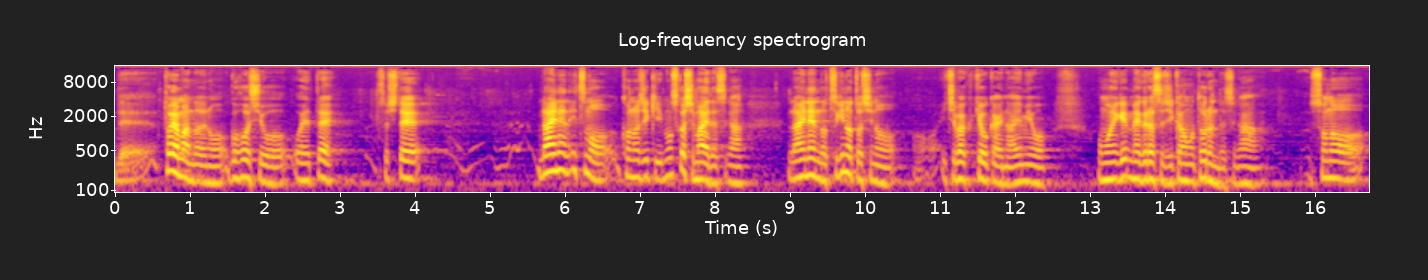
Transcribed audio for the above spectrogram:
で富山でのご奉仕を終えてそして来年いつもこの時期もう少し前ですが来年度次の年の一幕教会の歩みを思い巡らす時間を取るんですがその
